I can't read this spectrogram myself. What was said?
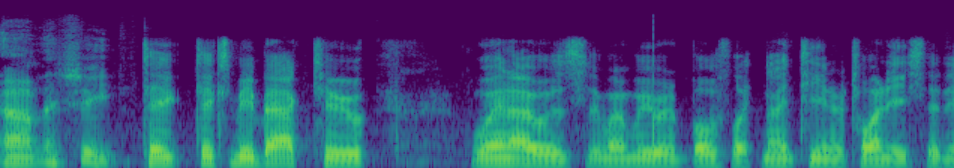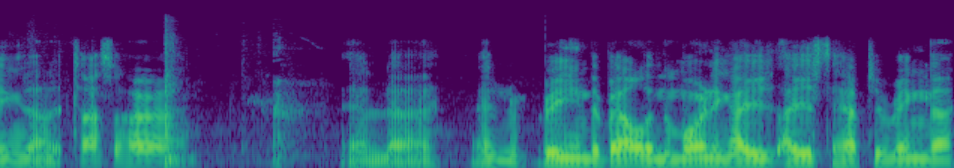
Um, let's see. Take, takes me back to when I was when we were both like 19 or 20, sitting down at Tassajara and and uh, and ringing the bell in the morning. I I used to have to ring the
